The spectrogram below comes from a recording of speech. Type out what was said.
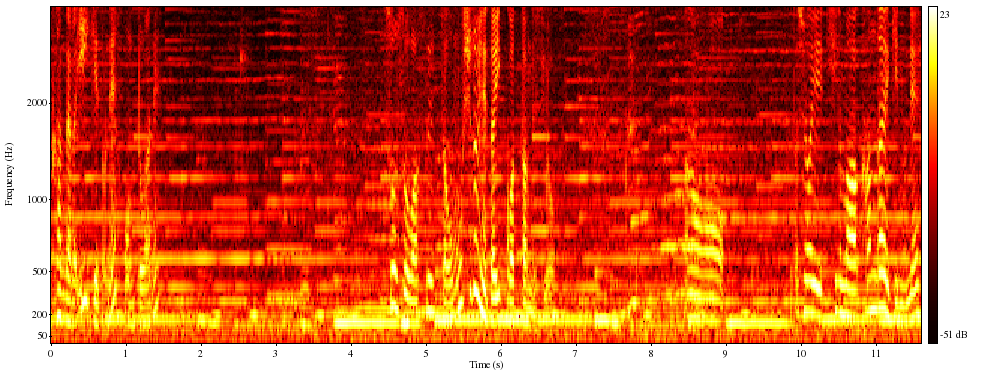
神田がいいけどね本当はね。そうそう忘れてた。面白いネタ1個あったんですよ。あのー、私は昼間神田駅のね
